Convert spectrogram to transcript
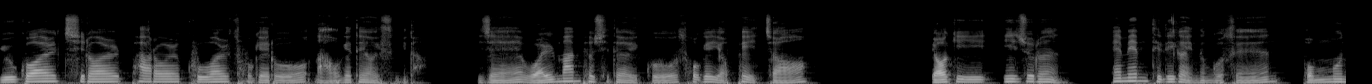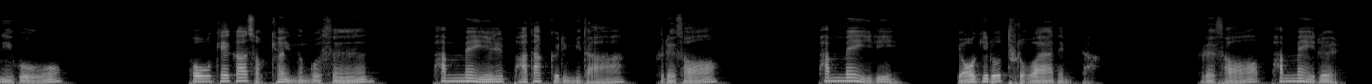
6월, 7월, 8월, 9월 소개로 나오게 되어 있습니다. 이제 월만 표시되어 있고 소개 옆에 있죠. 여기 이 줄은 MMDD가 있는 곳은 본문이고 소개가 적혀 있는 곳은 판매일 바닥글입니다. 그래서 판매일이 여기로 들어와야 됩니다. 그래서 판매일을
